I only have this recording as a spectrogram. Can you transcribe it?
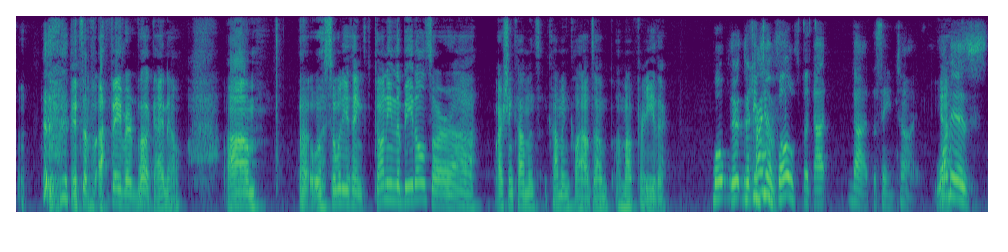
it's a, a favorite book. I know. Um. uh, so, what do you think, Tony and the Beetles or uh, Martian Coming Coming Clouds? I'm I'm up for either. Well, They're- they're we can kind do of- both, but not not at the same time. Yeah. One is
